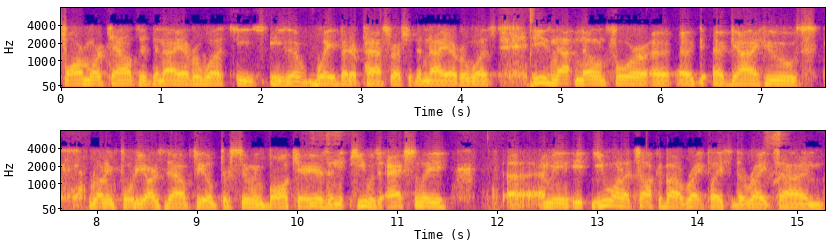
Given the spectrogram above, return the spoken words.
far more talented than I ever was. He's he's a way better pass rusher than I ever was. He's not known for a, a, a guy who's running 40 yards downfield pursuing ball carriers, and he was actually uh, I mean, it, you want to talk about right place at the right time.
